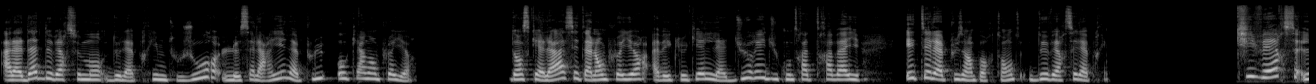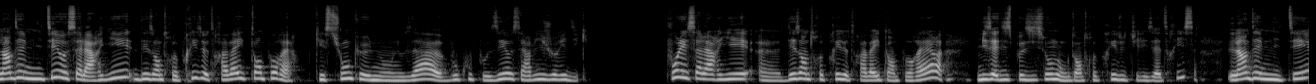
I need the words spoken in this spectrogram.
à la date de versement de la prime toujours, le salarié n'a plus aucun employeur. Dans ce cas-là, c'est à l'employeur avec lequel la durée du contrat de travail était la plus importante de verser la prime. Qui verse l'indemnité aux salariés des entreprises de travail temporaire Question que l'on nous a beaucoup posée au service juridique. Pour les salariés euh, des entreprises de travail temporaire, mises à disposition d'entreprises utilisatrices, l'indemnité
